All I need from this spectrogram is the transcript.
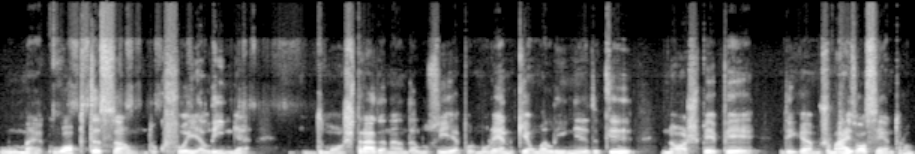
uma cooptação do que foi a linha demonstrada na Andaluzia por Moreno, que é uma linha de que nós, PP, digamos, mais ao centro,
